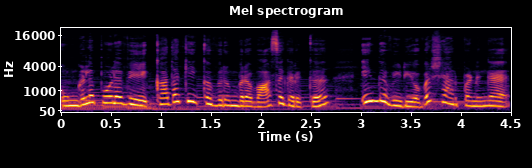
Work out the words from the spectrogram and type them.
உங்களை போலவே கதை கேட்க விரும்புற வாசகருக்கு இந்த வீடியோவை ஷேர் பண்ணுங்க.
